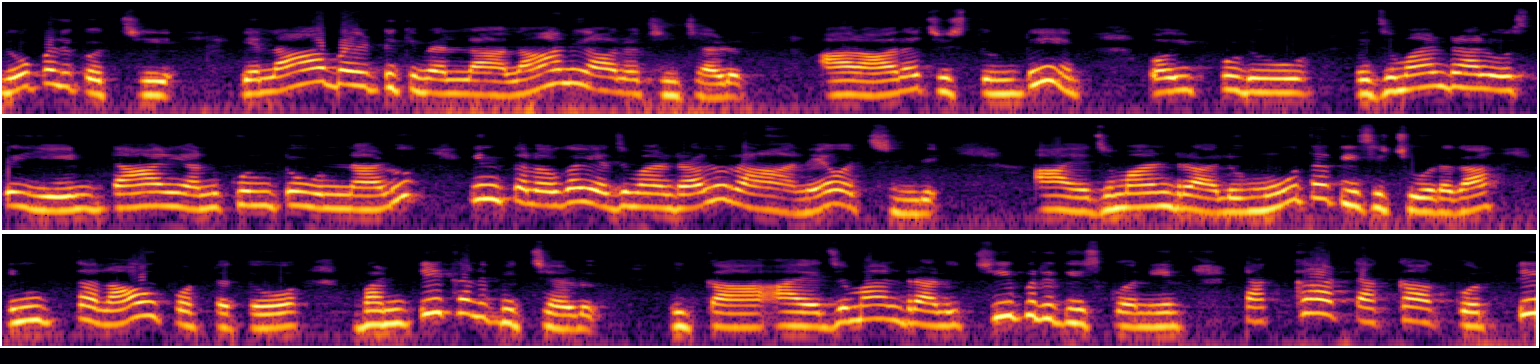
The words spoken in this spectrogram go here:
లోపలికి వచ్చి ఎలా బయటికి వెళ్ళాలా అని ఆలోచించాడు. ఆలోచిస్తుంటే ఇప్పుడు యజమానురాలు వస్తే ఏంటా అని అనుకుంటూ ఉన్నాడు. ఇంతలోగా యజమానురాలు రానే వచ్చింది. ఆ యజమానురాలు మూత తీసి చూడగా ఇంతలావు పొట్టతో బంటి కనిపించాడు. ఇక ఆ యజమానురాలు చీపురు తీసుకొని టక్కా టక్కా కొట్టి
